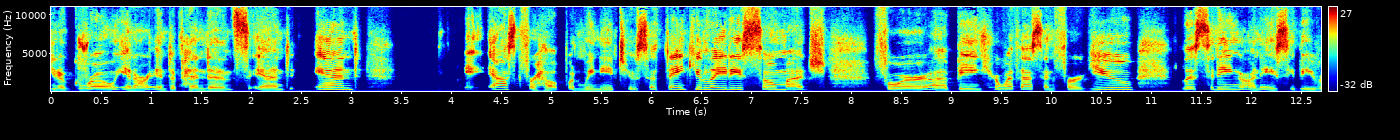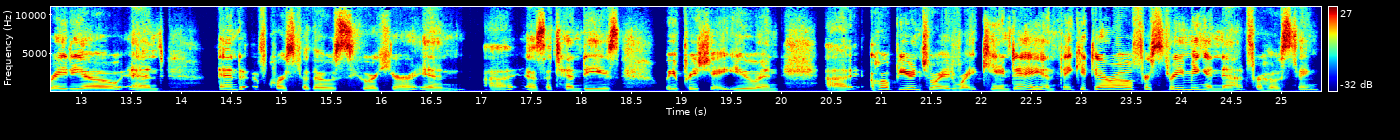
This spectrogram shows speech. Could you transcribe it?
you know grow in our independence and and ask for help when we need to. So thank you, ladies, so much for uh, being here with us and for you listening on ACB Radio and and of course for those who are here in uh, as attendees. We appreciate you and uh, hope you enjoyed white cane day. And thank you darrow for streaming and nat for hosting.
